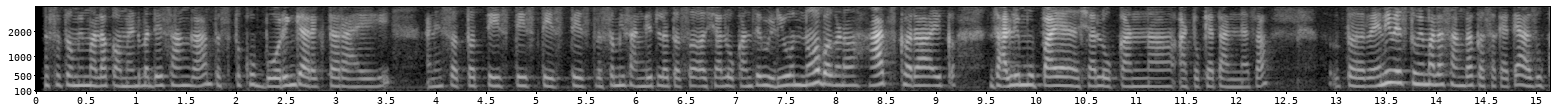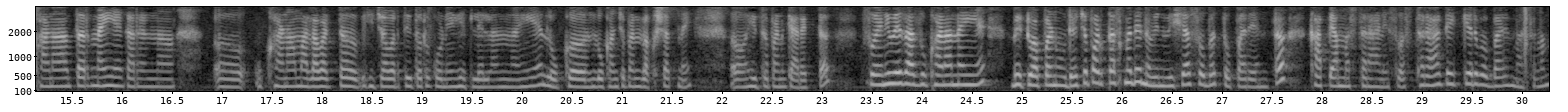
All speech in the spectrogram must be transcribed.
तसं तुम्ही मला कॉमेंटमध्ये सांगा. तसं तर खूप बोरिंग कॅरेक्टर आहे ही. आणि सतत तेच तेच तेच तेच जसं मी सांगितलं तसं अशा लोकांचे व्हिडिओ न बघणं हाच खरा एक जालिम उपाय आहे अशा लोकांना आटोक्यात आणण्याचा. तर एनिवेज तुम्ही मला सांगा कसं काय ते. आज उखाणा तर नाही आहे कारण उखाणा मला वाटतं हिच्यावरती तर कोणी घेतलेला नाही आहे लोक लोकांच्या पण लक्षात नाही हिचं पण कॅरेक्टर सो एनिवेज आज उखाणा नाही आहे भेटू आपण उद्याच्या पॉडकास्टमध्ये नवीन विषयासोबत तोपर्यंत खाप्या मस्त राहा आणि स्वस्थ राहा. टेक केअर बाय मसला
